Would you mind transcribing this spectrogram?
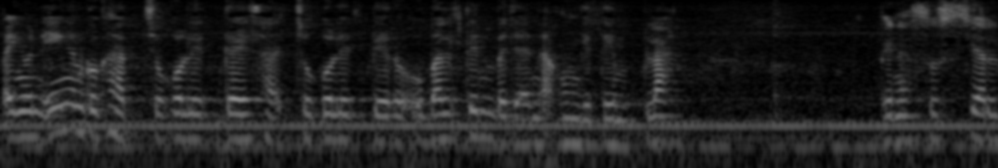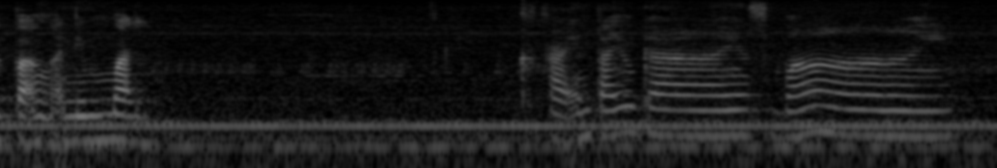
Paingon-ingon kog hot chocolate guys. Hot chocolate pero ubaltin ba dyan akong gitimpla? Pinasosyal pa ang animal. Kakain tayo guys. Bye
